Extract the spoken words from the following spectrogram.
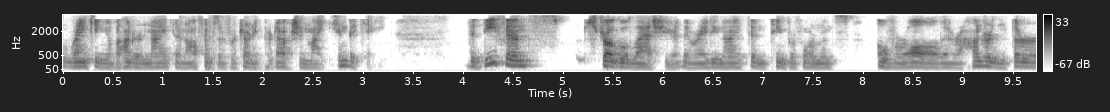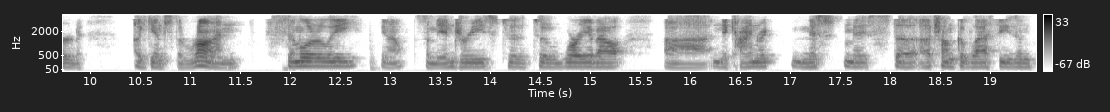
ranking of 109th in offensive returning production might indicate. The defense struggled last year. They were 89th in team performance overall. They were 103rd against the run. Similarly, you know, some injuries to, to worry about. Uh, Nick Henrich missed, missed a, a chunk of last season.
